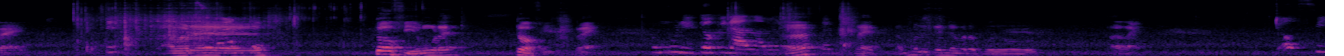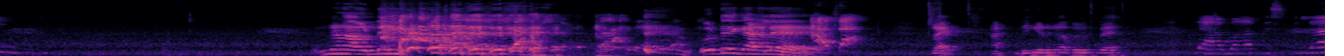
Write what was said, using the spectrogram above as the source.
ரைட் அவட டோஃபி உங்களோட டோஃபி ரைட் உங்களுடைய டோக்கி டாலா ஆ ரைட் ரைட் டோஃபி என்னடா உண்டு? உண்டு காணல ரைட் நீங்க எடுங்க அப்ப இப்ப. லாமா பிஸ்மில்லா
